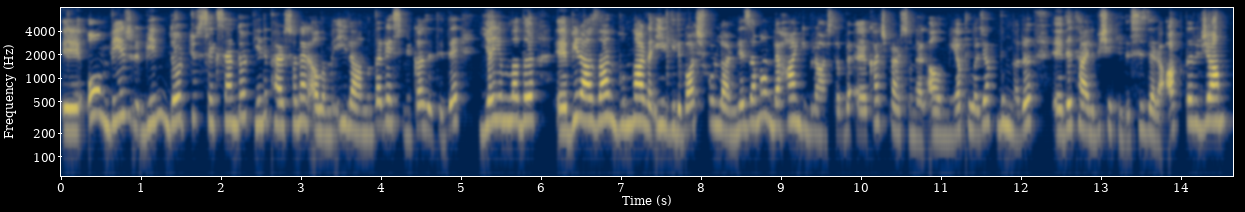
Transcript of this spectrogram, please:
11.484 ee, yeni personel alımı ilanını da resmi gazetede yayımladı. Ee, birazdan bunlarla ilgili başvurular ne zaman ve hangi branşta e, kaç personel alımı yapılacak bunları e, detaylı bir şekilde sizlere aktaracağım.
